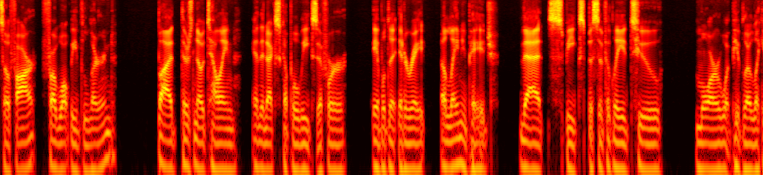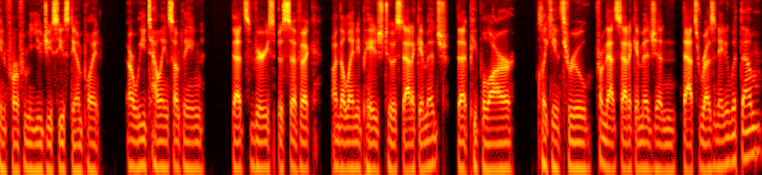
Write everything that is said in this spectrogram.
so far for what we've learned, but there's no telling in the next couple of weeks if we're able to iterate a landing page that speaks specifically to more what people are looking for from a UGC standpoint. Are we telling something that's very specific on the landing page to a static image that people are clicking through from that static image and that's resonating with them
